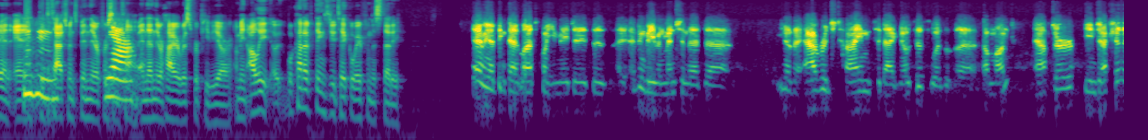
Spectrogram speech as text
and, and mm-hmm. the detachment's been there for yeah. some time, and then they're higher risk for PVR. I mean, Ali, uh, what kind of things do you take away from the study? Yeah, I mean, I think that last point you made, Jay, is I, I think they even mentioned that uh, you know the average time to diagnosis was uh, a month after the injection.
